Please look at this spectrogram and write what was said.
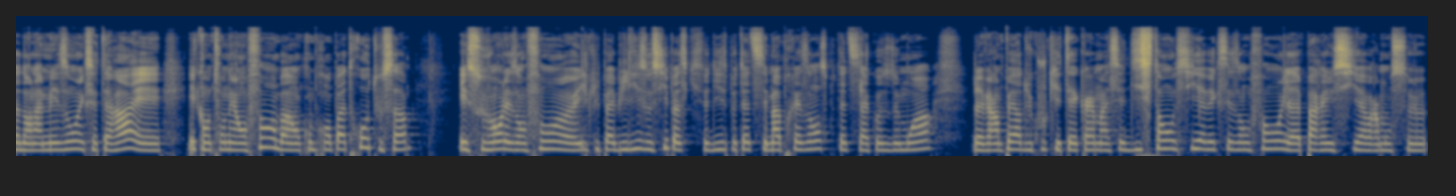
euh, dans la maison, etc. Et, et quand on est enfant, ben on comprend pas trop tout ça. Et souvent les enfants ils culpabilisent aussi parce qu'ils se disent peut-être c'est ma présence, peut-être c'est à cause de moi. J'avais un père du coup qui était quand même assez distant aussi avec ses enfants. Il n'avait pas réussi à vraiment se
